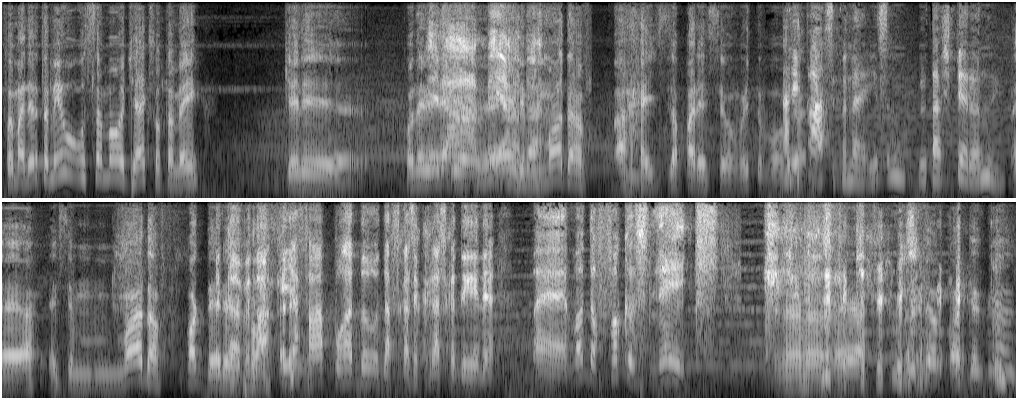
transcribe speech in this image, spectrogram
Foi maneiro também o Samuel Jackson também. Que ele. Quando ele. Ele, ah, é, merda. ele moda. Ai, desapareceu. Muito bom, Aí cara. clássico, né? Isso eu tava esperando. É, esse motherfuck dele Eu é tava ele ia falar a porra do- da frase clássica dele, né? É, motherfucker snakes. Aham, é.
